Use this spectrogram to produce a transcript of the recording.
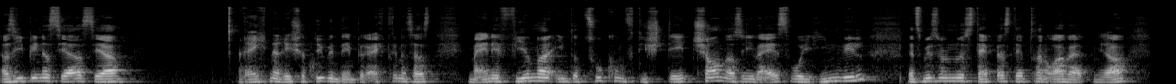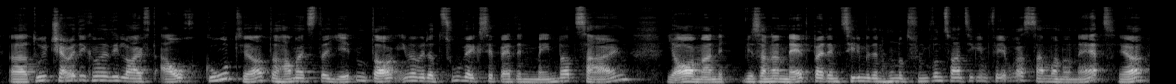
Also ich bin ein sehr, sehr rechnerischer Typ in dem Bereich drin. Das heißt, meine Firma in der Zukunft, die steht schon, also ich weiß, wo ich hin will. Jetzt müssen wir nur Step by Step dran arbeiten, ja. Uh, Do It Charity Community läuft auch gut, ja. Da haben wir jetzt da jeden Tag immer wieder Zuwächse bei den Memberzahlen. Ja, man, wir sind ja nicht bei dem Ziel mit den 125 im Februar, sind wir noch nicht, ja.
